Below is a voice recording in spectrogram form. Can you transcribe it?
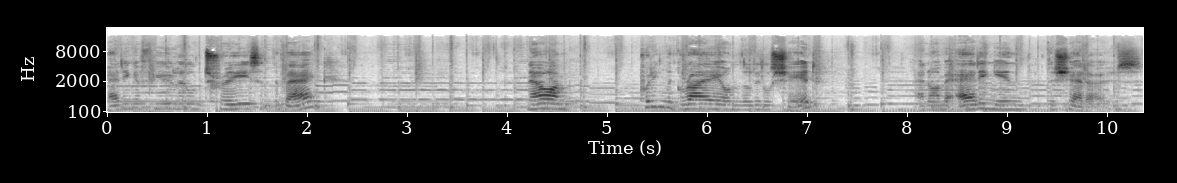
adding a few little trees at the back. Now I'm putting the grey on the little shed and I'm adding in the shadows.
